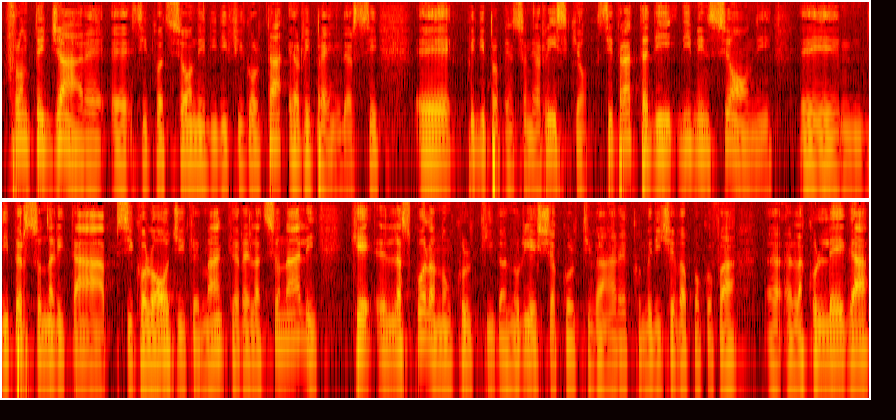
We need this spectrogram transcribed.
fronteggiare eh, situazioni di difficoltà e riprendersi, quindi propensione al rischio. Si tratta di dimensioni eh, di personalità psicologiche ma anche relazionali che eh, la scuola non coltiva, non riesce a coltivare, come diceva poco fa eh, la collega,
